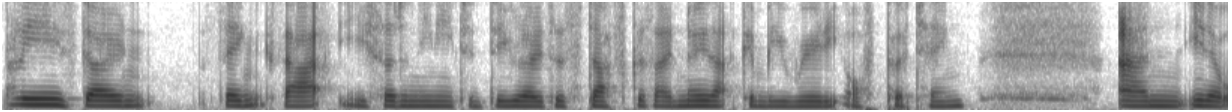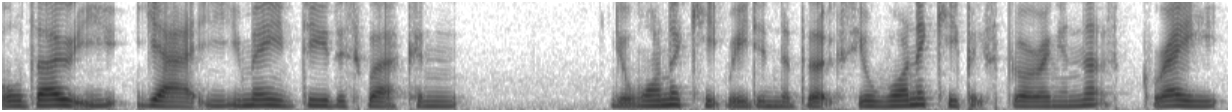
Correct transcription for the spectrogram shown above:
please don't think that you suddenly need to do loads of stuff because I know that can be really off-putting. And you know although you, yeah you may do this work and You'll want to keep reading the books, you'll want to keep exploring, and that's great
